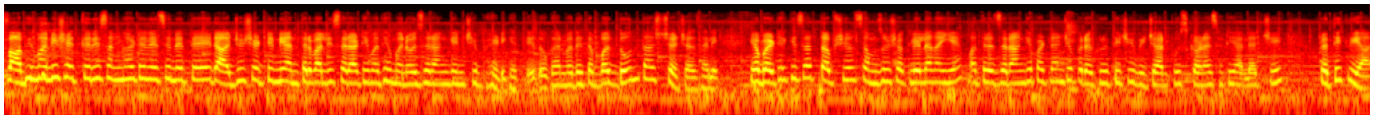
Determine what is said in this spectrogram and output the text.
स्वाभिमानी शेतकरी संघटनेचे नेते राजू शेट्टींनी अंतरवाली सराटीमध्ये मनोज जरांगेंची भेट घेतली. दोघांमध्ये तब्बल दोन तास चर्चा झाली. या बैठकीचा तपशील समजू शकलेला नाहीये मात्र जरांगे पाटलांच्या प्रकृतीची विचारपूस करण्यासाठी आल्याची प्रतिक्रिया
